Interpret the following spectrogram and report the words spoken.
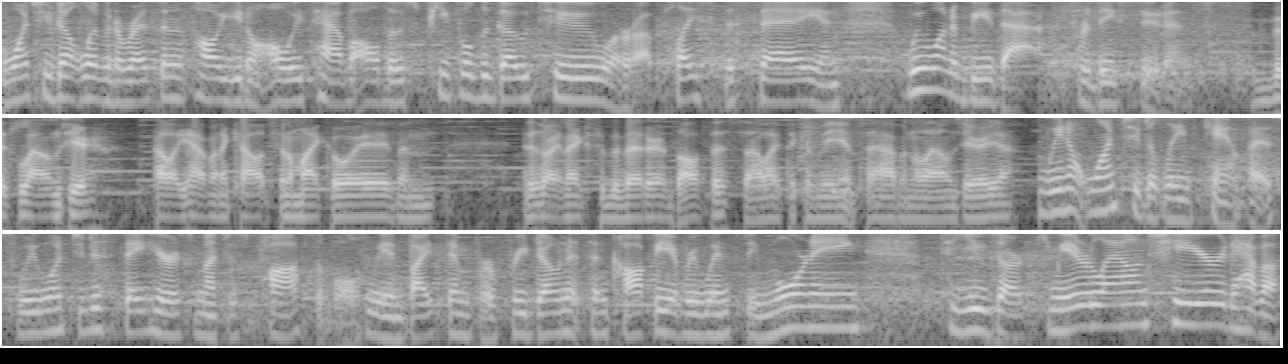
Once you don't live in a residence hall, you don't always have all those people to go to or a place to stay, and we want to be that for these students. This lounge here, I like having a couch and a microwave and it is right next to the veterans office. I like the convenience of having a lounge area. We don't want you to leave campus. We want you to stay here as much as possible. We invite them for free donuts and coffee every Wednesday morning, to use our commuter lounge here, to have a,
